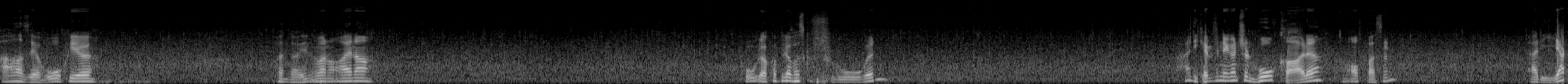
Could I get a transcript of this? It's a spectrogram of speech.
Ah, sehr hoch hier. Und da hinten war noch einer. Oh, da kommt wieder was geflogen. Ah, die kämpfen hier ganz schön hoch gerade. Aufpassen. Da die Jack.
